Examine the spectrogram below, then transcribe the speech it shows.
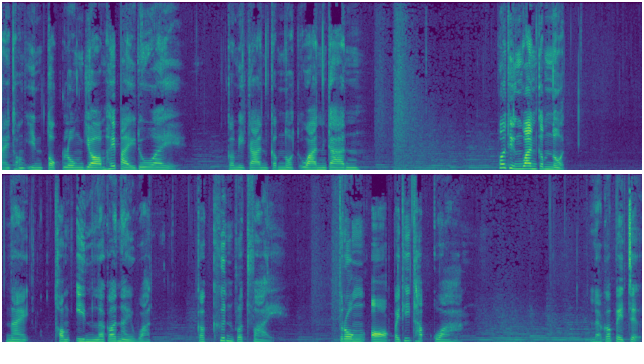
นายทองอินตกลงยอมให้ไปด้วย ก็มีการกำหนดวันกันพอถึงวันกำหนด นายทองอินแล้วก็นายวัดก็ขึ้นรถไฟ ตรงออกไปที่ทับกวาง แล้วก็ไปเจอ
